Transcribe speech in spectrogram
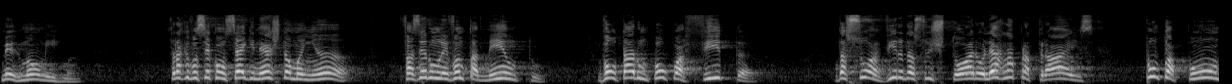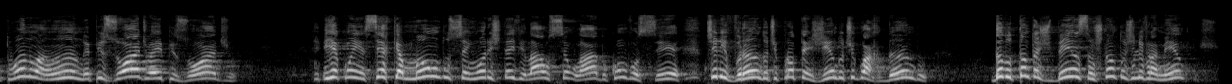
meu irmão, minha irmã? Será que você consegue nesta manhã fazer um levantamento, voltar um pouco a fita, da sua vida, da sua história, olhar lá para trás, ponto a ponto, ano a ano, episódio a episódio, e reconhecer que a mão do Senhor esteve lá ao seu lado, com você, te livrando, te protegendo, te guardando, dando tantas bênçãos, tantos livramentos.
